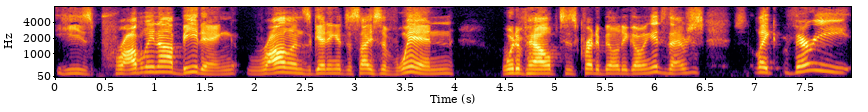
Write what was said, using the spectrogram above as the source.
he's probably not beating, Rollins getting a decisive win would have helped his credibility going into that. It was just like very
